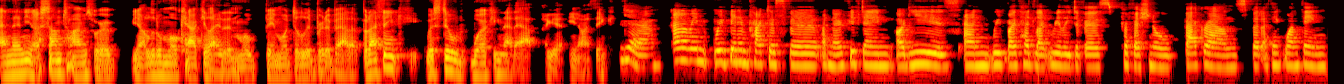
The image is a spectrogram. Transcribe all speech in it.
and then you know sometimes we're you know a little more calculated and we'll be more deliberate about it. But i think we're still working that out i get you know i think. Yeah. And i mean we've been in practice for i don't know 15 odd years and we've both had like really diverse professional backgrounds. But i think one thing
